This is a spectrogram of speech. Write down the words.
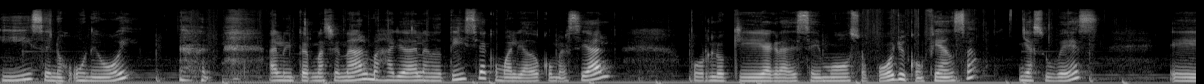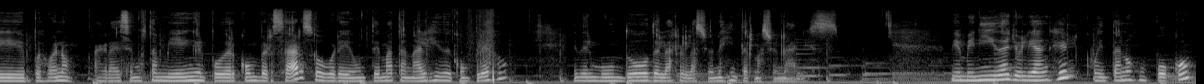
y se nos une hoy a lo internacional más allá de la noticia como aliado comercial por lo que agradecemos su apoyo y confianza y a su vez, eh, pues bueno, agradecemos también el poder conversar sobre un tema tan álgido y complejo en el mundo de las relaciones internacionales. Bienvenida, Yoli Ángel, cuéntanos un poco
